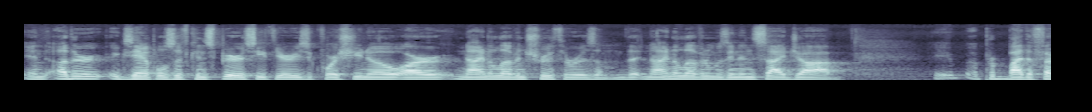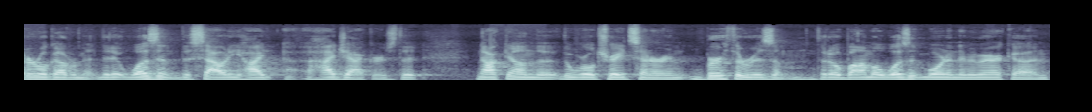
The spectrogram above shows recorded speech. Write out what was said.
And other examples of conspiracy theories, of course, you know, are 9 11 trutherism, that 9 11 was an inside job eh, by the federal government, that it wasn't the Saudi hij- hijackers that knocked down the, the World Trade Center, and birtherism, that Obama wasn't born in America, and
